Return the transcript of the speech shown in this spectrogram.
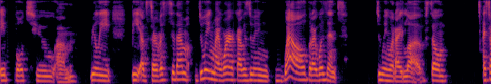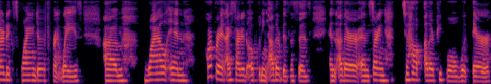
able to um, really be of service to them. Doing my work, I was doing well, but I wasn't doing what I love. So I started exploring different ways. Um, while in corporate, I started opening other businesses and other and starting to help other people with their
